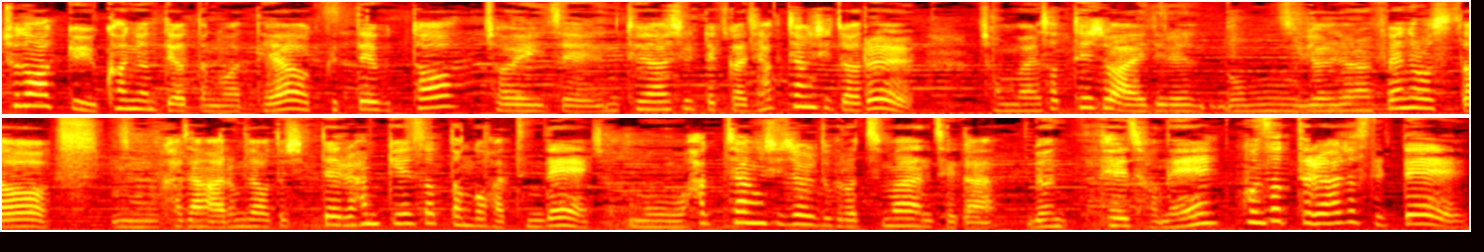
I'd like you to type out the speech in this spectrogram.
초등학교 6학년 때였던 것 같아요. 그때부터 저의 이제 은퇴하실 때까지 학창 시절을 정말 서태지와 아이들의 너무 열렬한 팬으로서 음, 가장 아름다웠던 10대를 함께 했었던 것 같은데 뭐 학창 시절도 그렇지만 제가 몇 해 전에 콘서트를 하셨을 때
